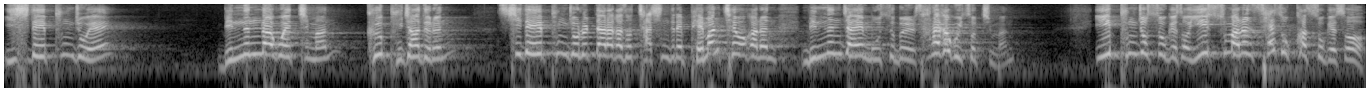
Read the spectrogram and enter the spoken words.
이 시대의 풍조에 믿는다고 했지만 그 부자들은 시대의 풍조를 따라가서 자신들의 배만 채워가는 믿는 자의 모습을 살아가고 있었지만 이 풍조 속에서 이 수많은 세속화 속에서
